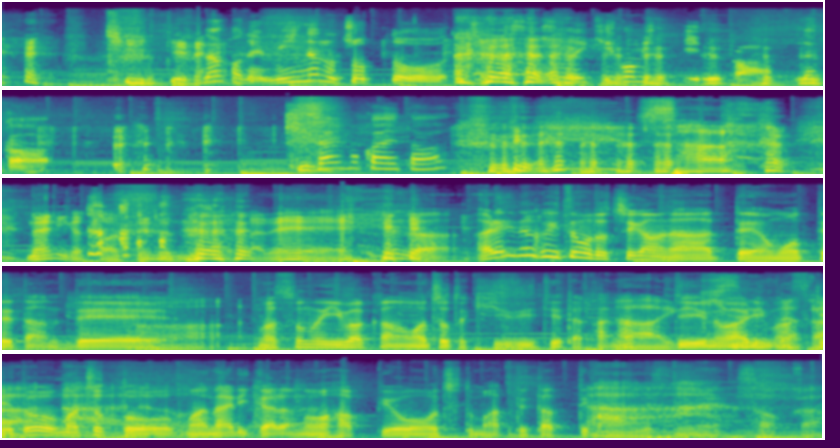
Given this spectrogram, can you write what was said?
聞いてない。なんかねみんなのちょっと一番最初の意気込みっていうか なんか機材も変えた？さあ何が変わってるんでしょうかね。なんかあれなんかいつもと違うなって思ってたんであまあその違和感はちょっと気づいてたかなっていうのはありますけどまあちょっとまあ何からの発表をちょっと待ってたって感じあーそうか。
